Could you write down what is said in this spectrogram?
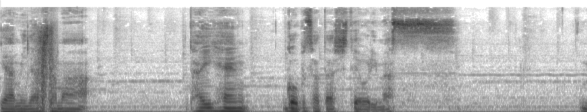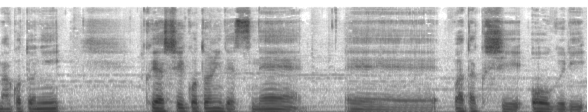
いや皆様大変ご無沙汰しております誠に悔しいことにですね、えー、私大栗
